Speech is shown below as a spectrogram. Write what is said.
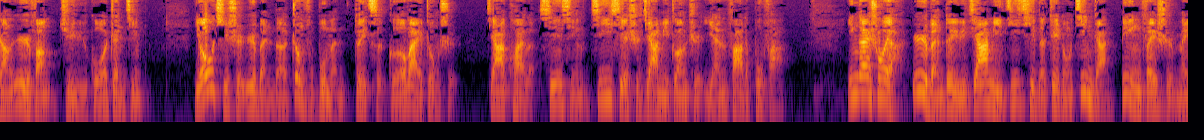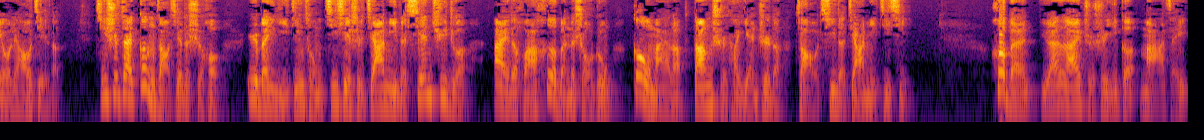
让日方举国震惊，尤其是日本的政府部门对此格外重视，加快了新型机械式加密装置研发的步伐。应该说呀，日本对于加密机器的这种进展，并非是没有了解的。其实，在更早些的时候，日本已经从机械式加密的先驱者爱德华·赫本的手中购买了当时他研制的早期的加密机器。赫本原来只是一个马贼。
